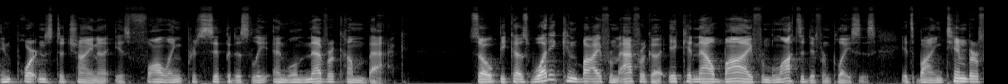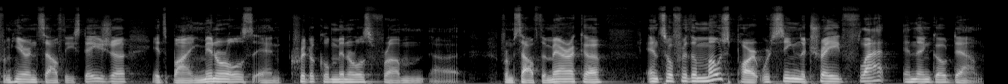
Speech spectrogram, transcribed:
importance to China is falling precipitously and will never come back. So, because what it can buy from Africa, it can now buy from lots of different places. It's buying timber from here in Southeast Asia. It's buying minerals and critical minerals from uh, from South America. And so, for the most part, we're seeing the trade flat and then go down.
